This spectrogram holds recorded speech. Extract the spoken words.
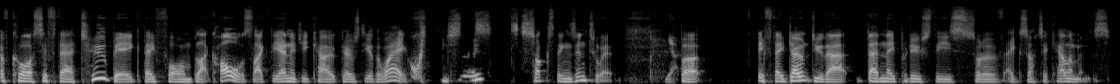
of course if they're too big they form black holes like the energy co- goes the other way just s- sucks things into it Yeah. but if they don't do that then they produce these sort of exotic elements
